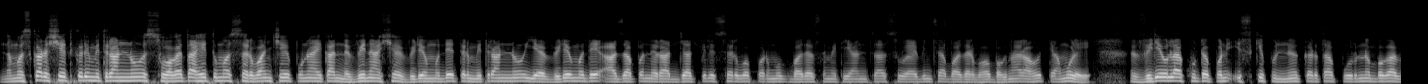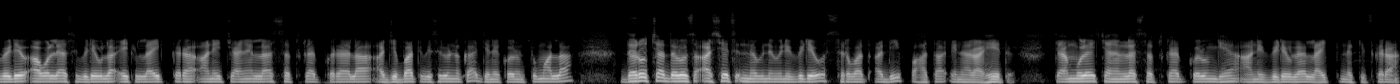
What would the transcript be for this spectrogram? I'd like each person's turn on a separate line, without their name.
नमस्कार शेतकरी मित्रांनो स्वागत आहे तुम्हा सर्वांचे पुन्हा एका नवीन अशा व्हिडिओमध्ये. तर मित्रांनो या व्हिडिओमध्ये आज आपण राज्यातील सर्व प्रमुख बाजार समिती यांचा सोयाबीनचा बाजारभाव बघणार आहोत. त्यामुळे व्हिडिओला कुठं पण स्किप न करता पूर्ण बघा. व्हिडिओ आवडल्यास व्हिडिओला एक लाईक करा आणि चॅनलला सबस्क्राईब करायला अजिबात विसरू नका. जेणेकरून तुम्हाला दररोजच्या दररोज असेच नवनवीन व्हिडिओ सर्वात आधी पाहता येणार आहेत. त्यामुळे चॅनलला सबस्क्राईब करून घ्या आणि व्हिडिओला लाईक नक्कीच करा.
